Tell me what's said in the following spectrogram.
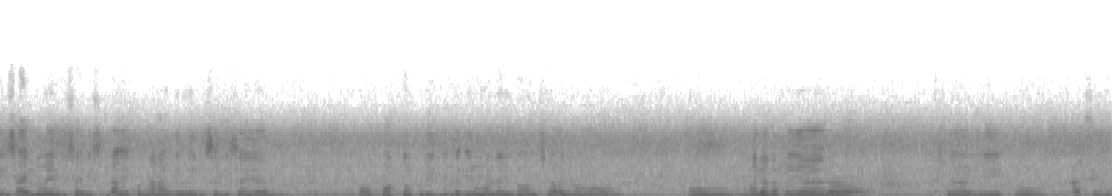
Isahin mo yan isa-isa. Lagi ko na lang iniisa-isa yan. Oh, photo grid. Ilagay mo lang doon sa ano mo. Oh, malalaki yan. Share it. Oh, ah, sige.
